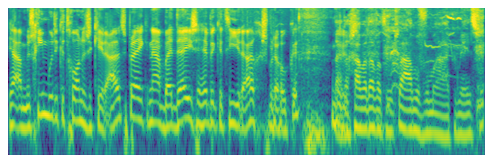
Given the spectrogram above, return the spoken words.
Ja, misschien moet ik het gewoon eens een keer uitspreken. Nou, bij deze heb ik het hier uitgesproken. Nou, dan Dus- gaan we daar wat reclame voor maken, mensen.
